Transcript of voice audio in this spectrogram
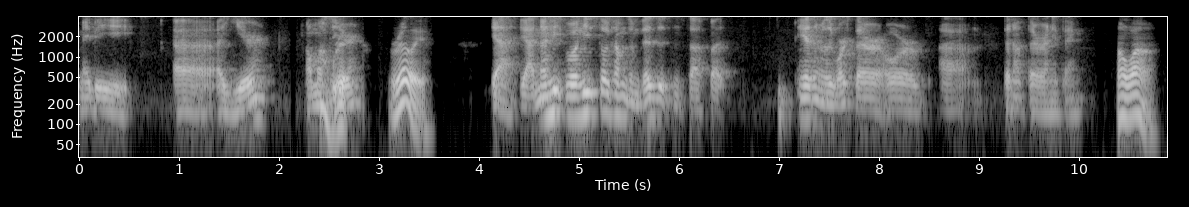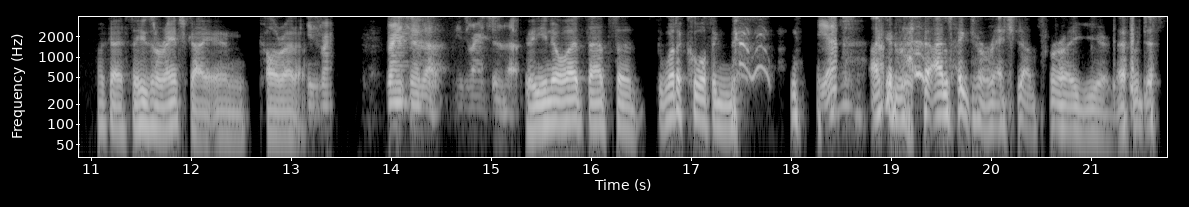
maybe uh, a year, almost a year. really. Yeah, yeah. No, he well, he still comes and visits and stuff, but he hasn't really worked there or um, been up there or anything. Oh wow. Okay, so he's a ranch guy in Colorado. He's ran- ranching it up. He's ranching it up. You know what? That's a what a cool thing. Yeah. I could. I'd like to ranch it up for a year. That would just.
